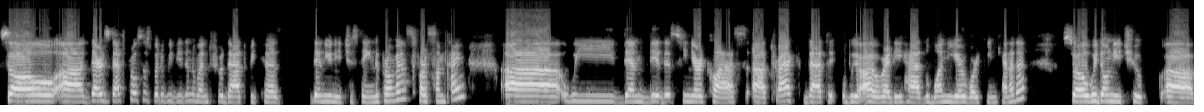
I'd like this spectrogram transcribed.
so uh, there's that process but we didn't went through that because then you need to stay in the province for some time. Uh, we then did a senior class uh, track that we already had one year working in canada. So we don't need to uh,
